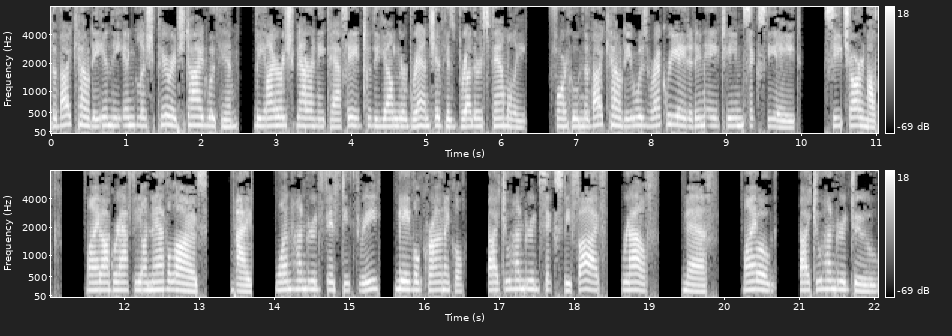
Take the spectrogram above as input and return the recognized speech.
The viscounty in the English peerage died with him. The Irish barony passed to the younger branch of his brother's family, for whom the viscounty was recreated in 1868. See Charnock. Biography Biographia Navalis. By 153, Naval Chronicle. I 265, Ralph. Math. Myog. I 202.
